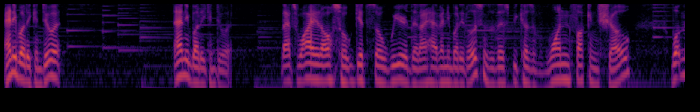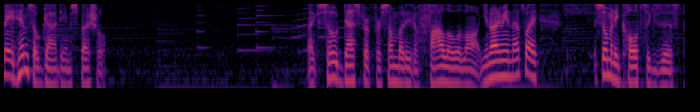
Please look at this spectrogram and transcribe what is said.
Anybody can do it. Anybody can do it. That's why it also gets so weird that I have anybody that listens to this because of one fucking show. What made him so goddamn special? Like so desperate for somebody to follow along. You know what I mean? That's why so many cults exist.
